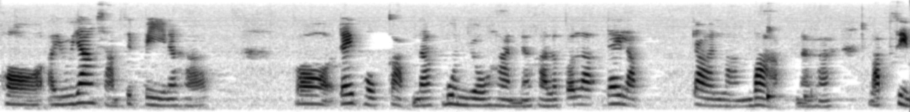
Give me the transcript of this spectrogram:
พออายุย่าง 30 ปีนะคะ ก็ได้พบกับนักบุญโยฮันนะคะ แล้วก็ได้รับการล้างบาปนะคะ รับสิน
